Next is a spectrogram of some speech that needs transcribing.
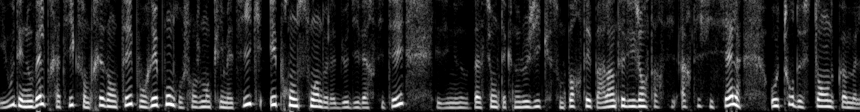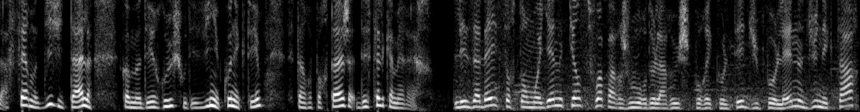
et où des nouvelles pratiques sont présentées pour répondre au changement climatique et prendre soin de la biodiversité. Les innovations technologiques sont portées par l'intelligence artificielle autour de stands comme la ferme digitale, comme des ruches ou des vignes connectées. C'est un reportage d'Estelle Caméraire. Les abeilles sortent en moyenne 15 fois par jour de la ruche pour récolter du pollen, du nectar,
